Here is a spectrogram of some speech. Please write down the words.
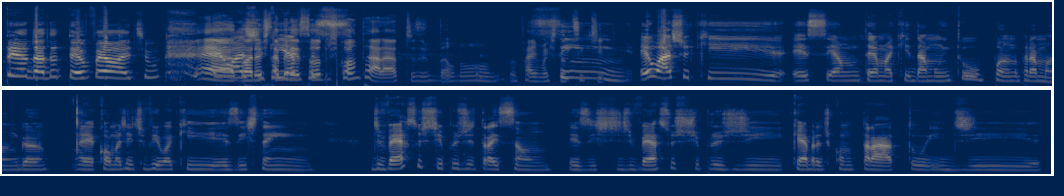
Tenha dado tempo, é ótimo. É, eu agora eu estabeleço é outros contratos, então não, não faz mais Sim, tanto sentido. Eu acho que esse é um tema que dá muito pano pra manga. É, como a gente viu aqui, existem diversos tipos de traição, existe diversos tipos de quebra de contrato e de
